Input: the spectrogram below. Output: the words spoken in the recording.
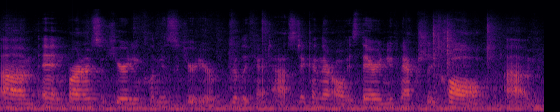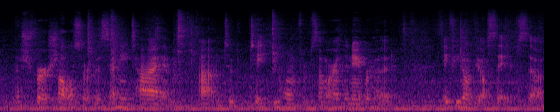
Um, and Barnard Security and Columbia Security are really fantastic, and they're always there. And you can actually call um, for a shuttle service anytime um, to take you home from somewhere in the neighborhood if you don't feel safe. So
